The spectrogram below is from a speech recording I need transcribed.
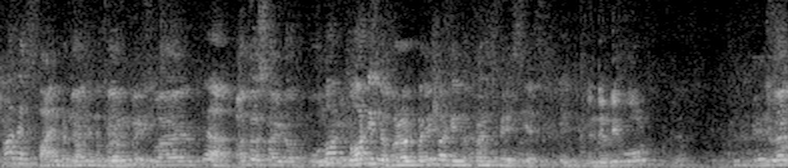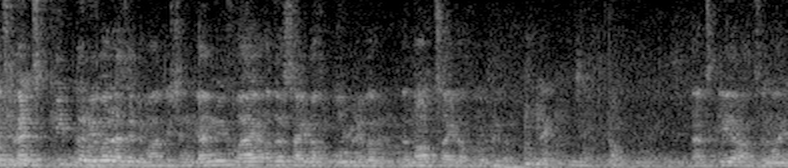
Ah, that's fine, but not in the Burunbali. Yeah. Other side of. Not not in the Burunbali, but in the front face, yes. In the big wall. Let's, let's keep the river as a demarcation. Can we fly other side of Uhl River, the north side of Uhl River? That's clear answer, right?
